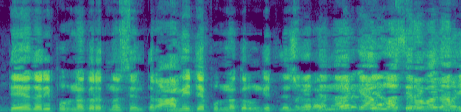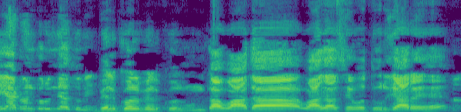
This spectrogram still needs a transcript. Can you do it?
ते जरी पूर्ण करत नसेल तर आम्ही ते पूर्ण करून म्हणजे घेतल्याशिवाय राहणार. त्यांना बरं, क्या ते हुआ असं तेरा देखील वादा म्हण- ही आठवण करून द्याल तुम्ही. बिल्कुल बिल्कुल. उनका वादा वादा से वो दूर जा रहे हैं. हाँ.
